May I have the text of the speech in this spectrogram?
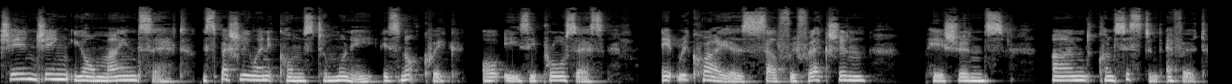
Changing your mindset, especially when it comes to money, is not quick or easy process. It requires self-reflection, patience, and consistent effort.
